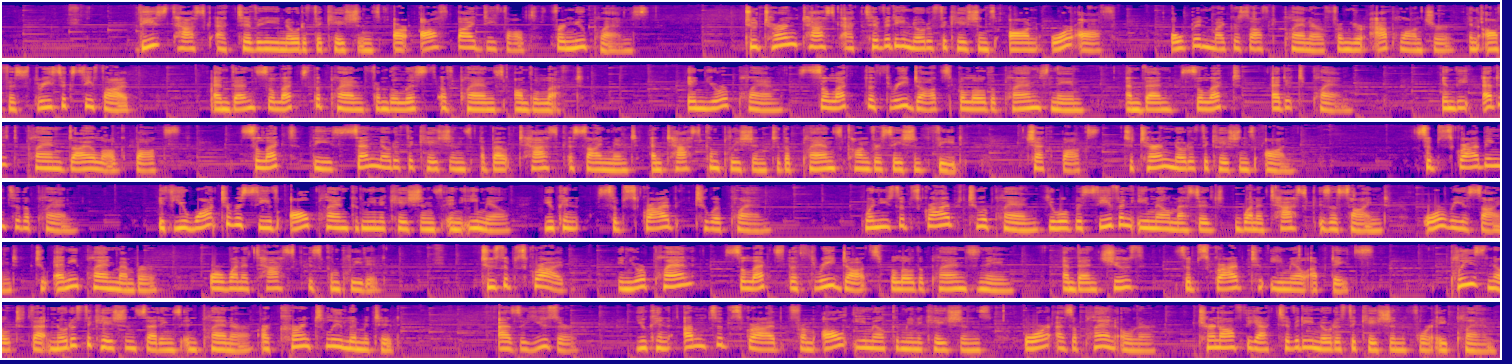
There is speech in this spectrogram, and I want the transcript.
These task activity notifications are off by default for new plans. To turn task activity notifications on or off, open Microsoft Planner from your app launcher in Office 365 and then select the plan from the list of plans on the left. In your plan, select the three dots below the plan's name and then select Edit Plan. In the Edit Plan dialog box, select the Send Notifications about Task Assignment and Task Completion to the plan's conversation feed checkbox to turn notifications on. Subscribing to the plan. If you want to receive all plan communications in email, you can subscribe to a plan. When you subscribe to a plan, you will receive an email message when a task is assigned or reassigned to any plan member or when a task is completed. To subscribe, in your plan, select the three dots below the plan's name and then choose Subscribe to Email Updates. Please note that notification settings in Planner are currently limited. As a user, you can unsubscribe from all email communications or as a plan owner, turn off the activity notification for a plan.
